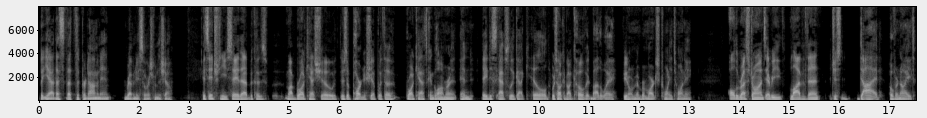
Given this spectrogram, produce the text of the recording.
But yeah, that's that's the predominant revenue source from the show. It's interesting you say that because my broadcast show, there's a partnership with a broadcast conglomerate and they just absolutely got killed. We're talking about COVID, by the way, if you don't remember March 2020. All the restaurants, every live event just died overnight.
